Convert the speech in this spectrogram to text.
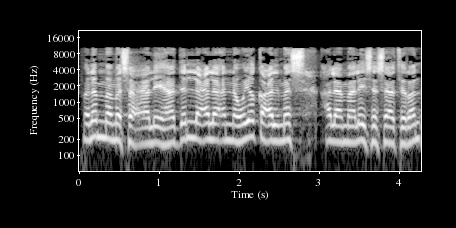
فلما مسح عليها دل على أنه يقع المسح على ما ليس ساترا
